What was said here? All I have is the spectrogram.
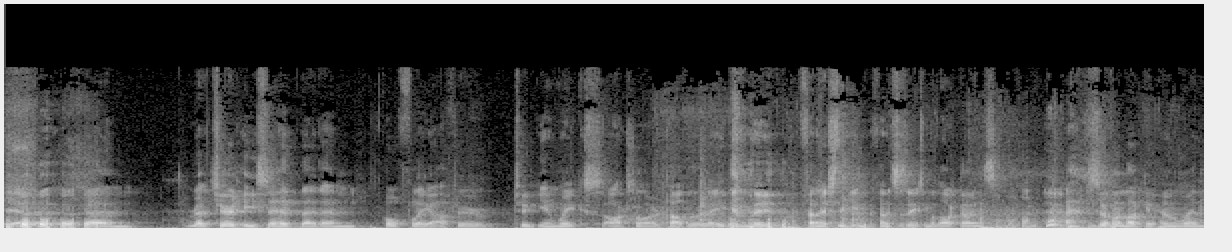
Yeah. Um, Richard, he said that um, hopefully after two game weeks, Arsenal are top of the league and they finish the game, finish the season with lockdowns. so I'm not giving him a win.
